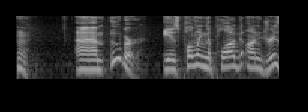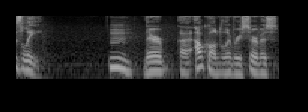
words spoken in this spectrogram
Hmm. Um, Uber is pulling the plug on Drizzly, Hmm. their uh, alcohol delivery service.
